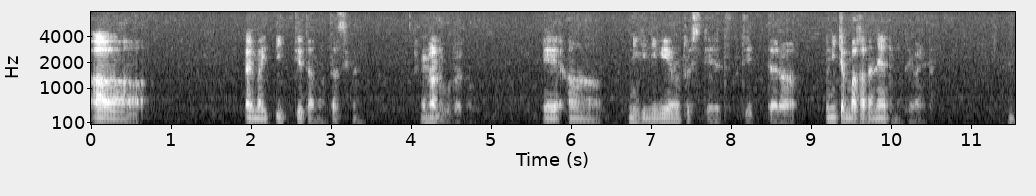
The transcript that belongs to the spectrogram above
ああ、え、まあ言ってたの、確かに。え、なんで答ええああ、逃げ逃げようとしてっつって言ったら、お兄ちゃんバカだねってまた言われた。たの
